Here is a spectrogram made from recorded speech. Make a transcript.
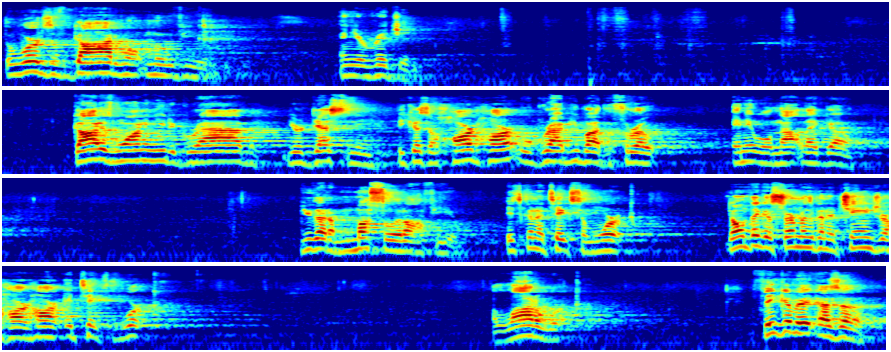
The words of God won't move you, and you're rigid. God is wanting you to grab your destiny because a hard heart will grab you by the throat and it will not let go. You got to muscle it off you. It's going to take some work. Don't think a sermon's going to change your hard heart. It takes work. A lot of work. Think of it as a,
